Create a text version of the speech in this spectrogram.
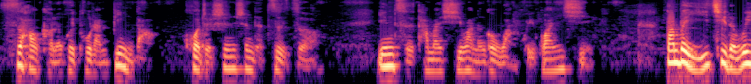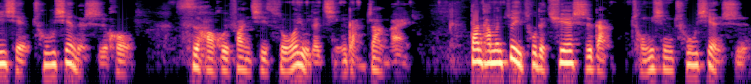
四号可能会突然病倒，或者深深的自责，因此他们希望能够挽回关系。当被遗弃的危险出现的时候，四号会放弃所有的情感障碍。当他们最初的缺失感重新出现时，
